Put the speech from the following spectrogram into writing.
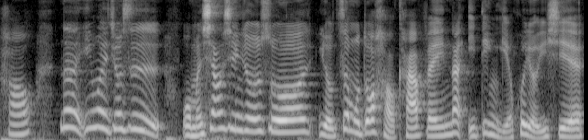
好，那因为就是我们相信，就是说有这么多好咖啡，那一定也会有一些。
